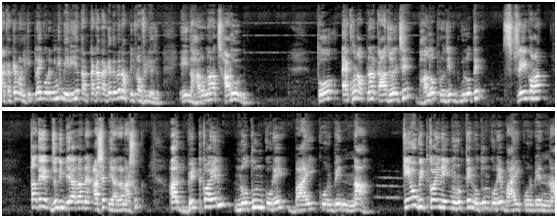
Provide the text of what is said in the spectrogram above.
টাকাকে মাল্টিপ্লাই করে নিয়ে বেরিয়ে তার টাকা তাকে দেবেন, আপনি প্রফিট হয়ে যাবেন। এই ধারণা ছাড়ুন। তো এখন আপনার কাজ হয়েছে ভালো প্রজেক্টগুলোতে স্ট্রে করা। তাতে যদি বিয়ার রান আসে বিয়ার রান আসুক আর বিটকয়েন নতুন করে বাই করবেন না। কেউ বিটকয়েন এই মুহূর্তে নতুন করে বাই করবেন না।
